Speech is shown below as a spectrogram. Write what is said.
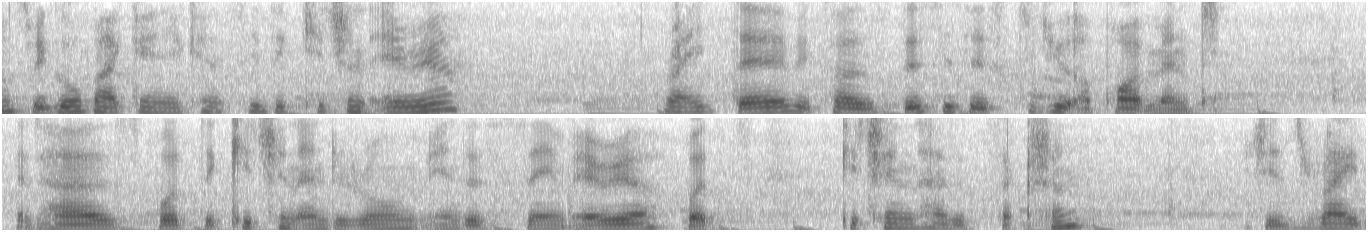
as we go back in you can see the kitchen area right there because this is a studio apartment. It has both the kitchen and the room in the same area but kitchen has its section which is right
